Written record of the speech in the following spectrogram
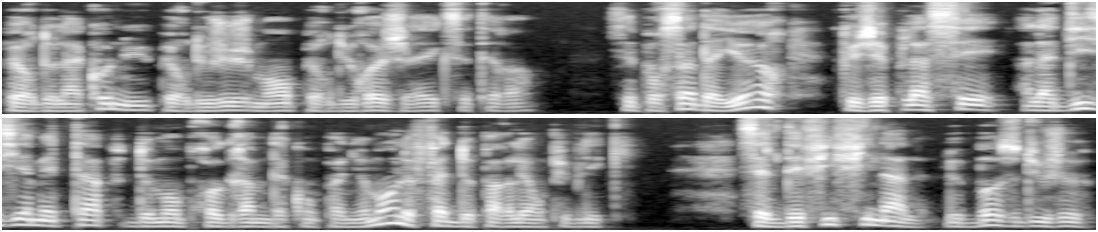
Peur de l'inconnu, peur du jugement, peur du rejet, etc. C'est pour ça d'ailleurs que j'ai placé à la dixième étape de mon programme d'accompagnement le fait de parler en public. C'est le défi final, le boss du jeu.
